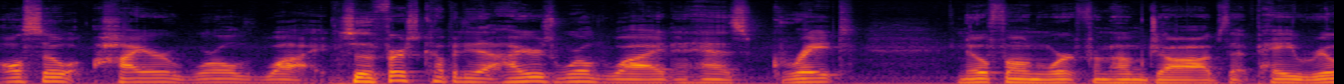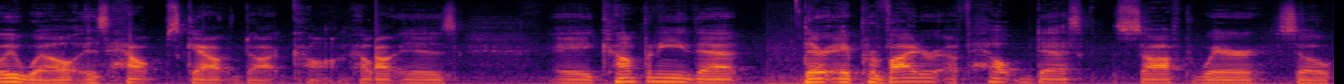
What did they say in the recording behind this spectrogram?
also hire worldwide. So the first company that hires worldwide and has great no phone work from home jobs that pay really well is helpscout.com. Help is a company that they're a provider of help desk software. So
